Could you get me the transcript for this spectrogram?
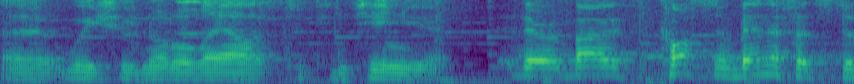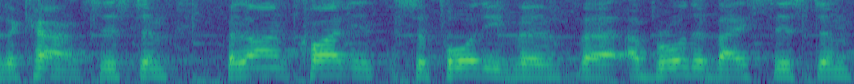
Uh, we should not allow it to continue. There are both costs and benefits to the current system, but I'm quite supportive of uh, a broader based system.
